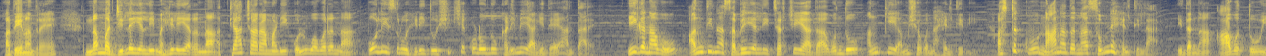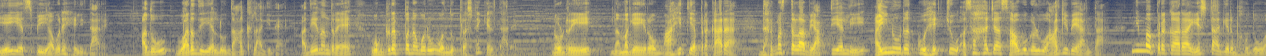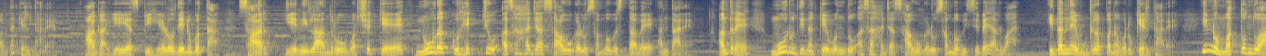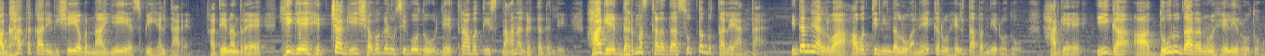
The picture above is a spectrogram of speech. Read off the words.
ಅದೇನಂದರೆ ನಮ್ಮ ಜಿಲ್ಲೆಯಲ್ಲಿ ಮಹಿಳೆಯರನ್ನ ಅತ್ಯಾಚಾರ ಮಾಡಿ ಕೊಲ್ಲುವವರನ್ನ ಪೊಲೀಸರು ಹಿಡಿದು ಶಿಕ್ಷೆ ಕೊಡೋದು ಕಡಿಮೆಯಾಗಿದೆ ಅಂತಾರೆ. ಈಗ ನಾವು ಅಂದಿನ ಸಭೆಯಲ್ಲಿ ಚರ್ಚೆಯಾದ ಒಂದು ಅಂಕಿ ಅಂಶವನ್ನು ಹೇಳ್ತೀನಿ. ಅಷ್ಟಕ್ಕೂ ನಾನದನ್ನ ಸುಮ್ಮನೆ ಹೇಳ್ತಿಲ್ಲ. ಇದನ್ನ ಆವತ್ತು ಎ ಎಸ್ ಪಿ ಅವರೇ ಹೇಳಿದ್ದಾರೆ. ಅದು ವರದಿಯಲ್ಲೂ ದಾಖಲಾಗಿದೆ. ಅದೇನಂದ್ರೆ ಉಗ್ರಪ್ಪನವರು ಒಂದು ಪ್ರಶ್ನೆ ಕೇಳ್ತಾರೆ. ನೋಡ್ರಿ, ನಮಗೆ ಇರೋ ಮಾಹಿತಿಯ ಪ್ರಕಾರ ಧರ್ಮಸ್ಥಳ ವ್ಯಾಪ್ತಿಯಲ್ಲಿ ಐನೂರಕ್ಕೂ ಹೆಚ್ಚು ಅಸಹಜ ಸಾವುಗಳು ಆಗಿವೆ ಅಂತ ನಿಮ್ಮ ಪ್ರಕಾರ ಎಷ್ಟಾಗಿರಬಹುದು ಅಂತ ಕೇಳ್ತಾರೆ. ಆಗ ಎ ಎಸ್ ಪಿ ಹೇಳೋದೇನು ಗೊತ್ತಾ? ಸಾರ್, ಏನಿಲ್ಲ ಅಂದರೂ ವರ್ಷಕ್ಕೆ ನೂರಕ್ಕೂ ಹೆಚ್ಚು ಅಸಹಜ ಸಾವುಗಳು ಸಂಭವಿಸ್ತವೆ ಅಂತಾರೆ. ಅಂದ್ರೆ ಮೂರು ದಿನಕ್ಕೆ ಒಂದು ಅಸಹಜ ಸಾವುಗಳು ಸಂಭವಿಸಿವೆ ಅಲ್ವಾ? ಇದನ್ನೇ ಉಗ್ರಪ್ಪನವರು ಕೇಳ್ತಾರೆ. ಇನ್ನು ಮತ್ತೊಂದು ಆಘಾತಕಾರಿ ವಿಷಯವನ್ನ ಎ ಎಸ್ ಪಿ ಹೇಳ್ತಾರೆ. ಅದೇನಂದ್ರೆ, ಹೀಗೆ ಹೆಚ್ಚಾಗಿ ಶವಗಳು ಸಿಗೋದು ನೇತ್ರಾವತಿ ಸ್ನಾನಘಟ್ಟದಲ್ಲಿ ಹಾಗೆ ಧರ್ಮಸ್ಥಳದ ಸುತ್ತಮುತ್ತಲೇ ಅಂತ. ಇದನ್ನೇ ಅಲ್ವಾ ಆವತ್ತಿನಿಂದಲೂ ಅನೇಕರು ಹೇಳ್ತಾ ಬಂದಿರೋದು. ಹಾಗೆ ಈಗ ಆ ದೂರುದಾರನು ಹೇಳಿರೋದು.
